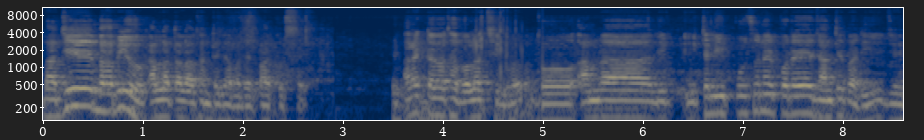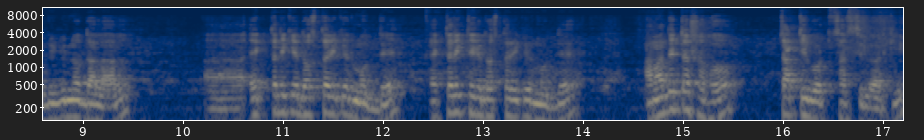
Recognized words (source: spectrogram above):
বা যেভাবেই হোক, আল্লাহ তালা ওখান থেকে আমাদের পার করছে। আরেকটা কথা বলার ছিল, তো আমরা লি- ইতালি পৌঁছানোর পরে জানতে পারি যে বিভিন্ন দালাল এক তারিখে দশ তারিখের মধ্যে, এক তারিখ থেকে দশ তারিখের মধ্যে আমাদেরটা সহ চারটি বোট ছাড়ছিল আর কি।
